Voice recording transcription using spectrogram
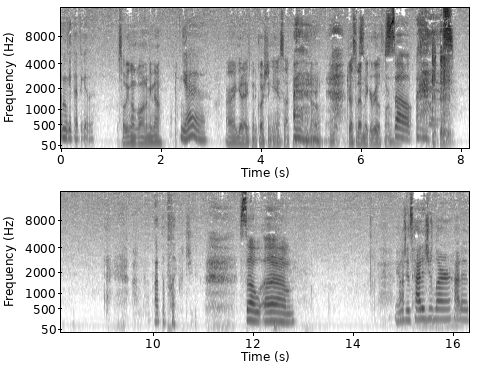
let me get that together. So we gonna go on to me now? Yeah. All right, you gotta ask me the question again so I can, you know, dress it up, make it real for me. So I'm about to play with you. So, um, It was just how did you learn how to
